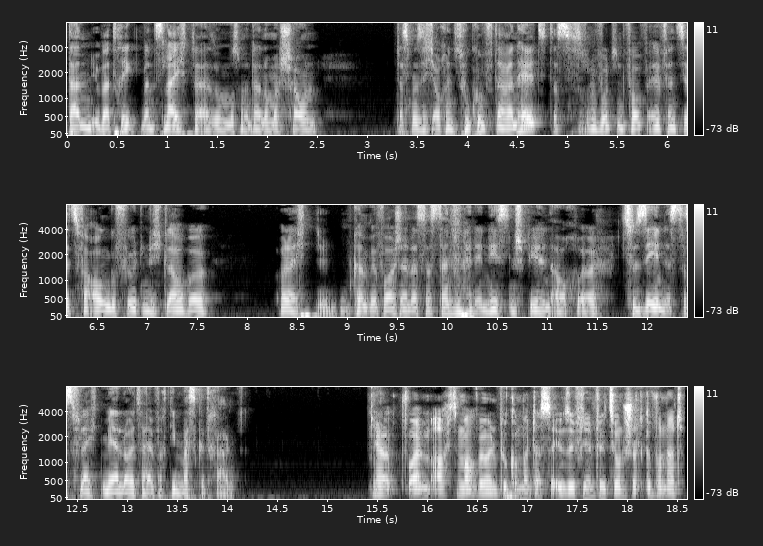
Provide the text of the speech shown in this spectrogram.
dann überträgt man es leichter. Also muss man da nochmal schauen, dass man sich auch in Zukunft daran hält. Das wird den VfL-Fans jetzt vor Augen geführt und ich glaube, oder ich könnte mir vorstellen, dass das dann bei den nächsten Spielen auch äh, zu sehen ist, dass vielleicht mehr Leute einfach die Maske tragen. Ja, vor allem auch, auch wenn man mitbekommen hat, dass da eben so viele Infektionen stattgefunden hat.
